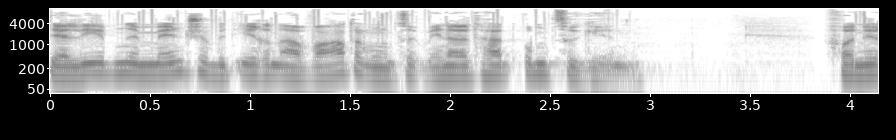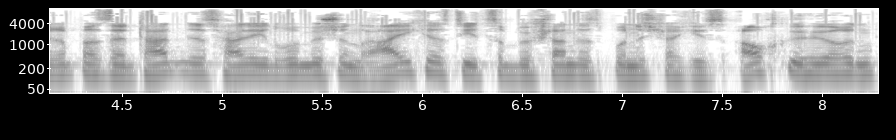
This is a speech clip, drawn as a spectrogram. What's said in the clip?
der lebende Menschen mit ihren Erwartungen zum Inhalt hat, umzugehen. Von den Repräsentanten des Heiligen Römischen Reiches, die zum Bestand des Bundesarchivs auch gehören,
